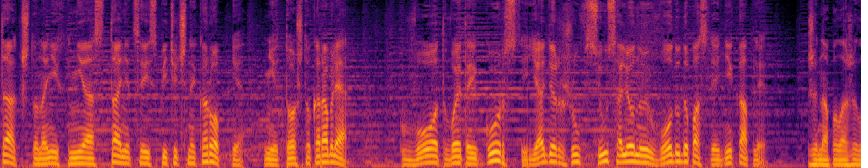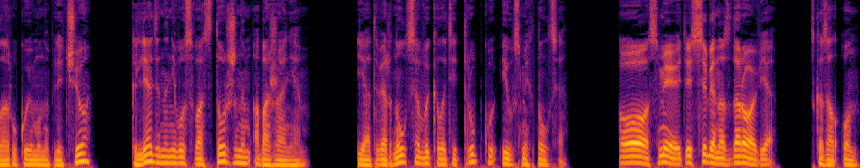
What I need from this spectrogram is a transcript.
так, что на них не останется и спичечной коробки, не то что корабля. Вот в этой горсти я держу всю соленую воду до последней капли». Жена положила руку ему на плечо, глядя на него с восторженным обожанием. Я отвернулся выколотить трубку и усмехнулся. «О, смеетесь себе на здоровье», — сказал он.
